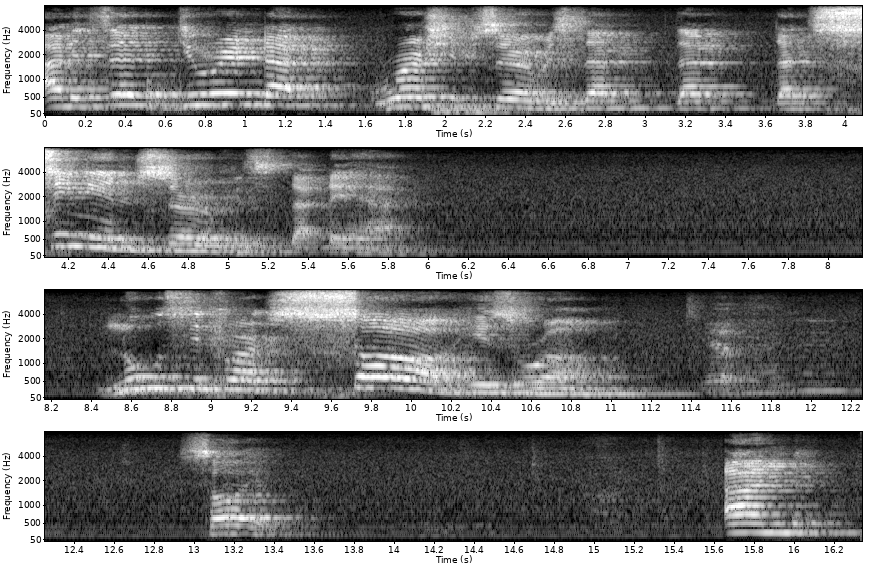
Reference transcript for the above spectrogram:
And it said during that worship service, that, that, that singing service that they had, Lucifer saw his wrong, Yes. saw it. And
